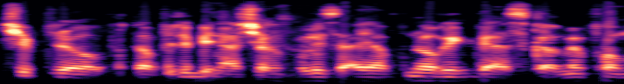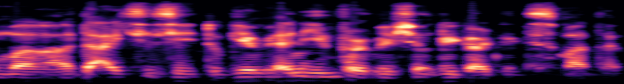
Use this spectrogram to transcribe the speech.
Chief of the Philippine National Police, I have no request coming from uh, the ICC to give any information regarding this matter.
